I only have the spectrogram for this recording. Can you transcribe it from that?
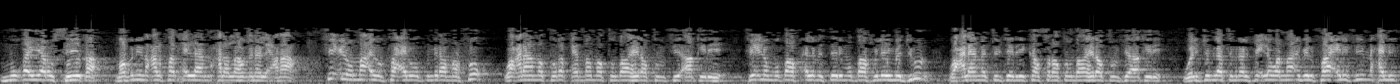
مغير صيغة مبني على الفتح لا محل له من الإعراب فعل نائب فاعل وضمير مرفوع وعلامة رفع ضمة ظاهرة في آخره فعل مضاف المصدر مضاف إليه مجرور وعلامة جر كسرة ظاهرة في آخره والجملة من الفعل والنائب الفاعل في محل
